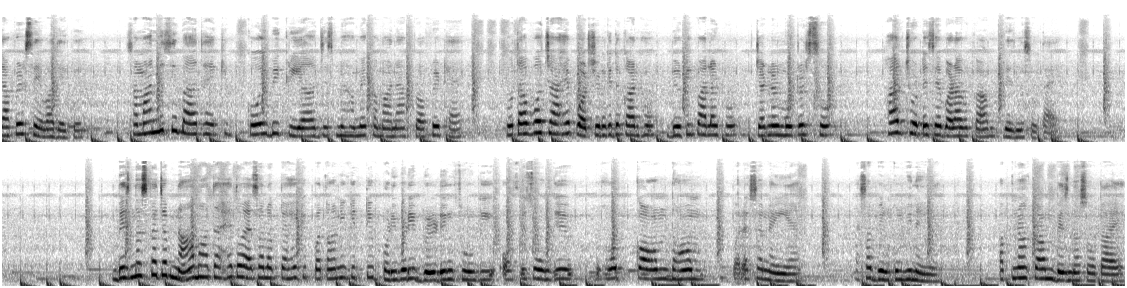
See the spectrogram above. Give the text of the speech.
या फिर सेवा दे के सामान्य सी बात है कि कोई भी क्रिया जिसमें हमें कमाना प्रॉफिट है, वो तब वो चाहे फॉर्चून की दुकान हो ब्यूटी पार्लर हो जनरल मोटर्स हो, हर छोटे से बड़ा काम बिज़नेस होता है। बिज़नेस का जब नाम आता है तो ऐसा लगता है कि पता नहीं कितनी बड़ी बड़ी बिल्डिंग्स होंगी ऑफ़िस होंगे, बहुत काम धाम पर ऐसा नहीं है। ऐसा बिल्कुल भी नहीं है। अपना काम बिज़नेस होता है।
